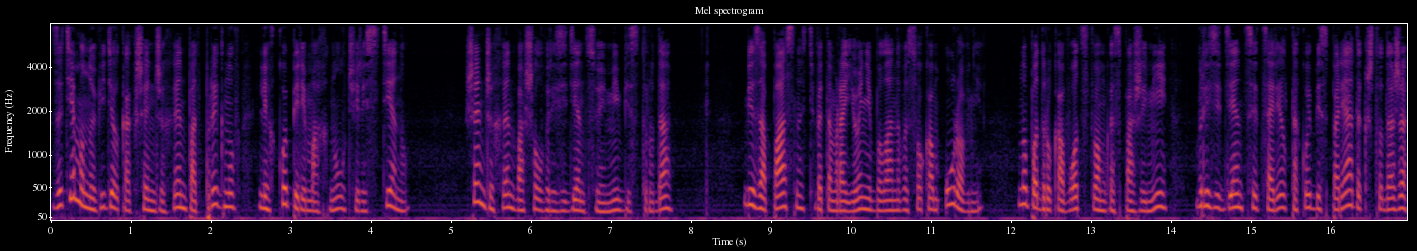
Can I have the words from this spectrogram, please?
Затем он увидел, как Шенджихен, подпрыгнув, легко перемахнул через стену. Шенджихен вошел в резиденцию Ми без труда. Безопасность в этом районе была на высоком уровне, но под руководством госпожи Ми в резиденции царил такой беспорядок, что даже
